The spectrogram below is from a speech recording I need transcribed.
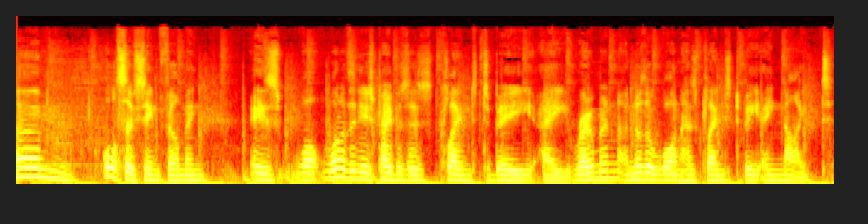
Um, also seen filming is what one of the newspapers has claimed to be a Roman, another one has claimed to be a knight.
